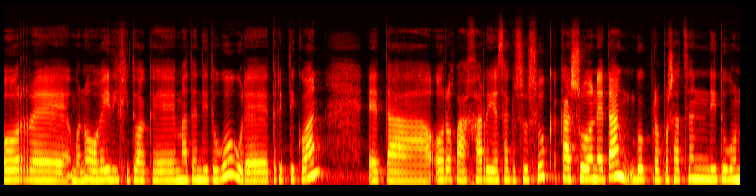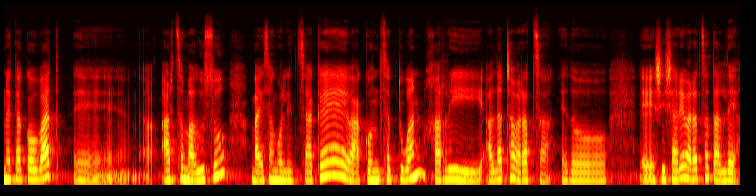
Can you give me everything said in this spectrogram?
hor, e, bueno, hogei digituak ematen ditugu gure triptikoan, eta hor ba, jarri dezakezuzuk, kasu honetan guk proposatzen ditugunetako bat e, hartzen baduzu, ba, izango litzake ba, kontzeptuan jarri aldatsa baratza edo e, sisare baratza taldea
